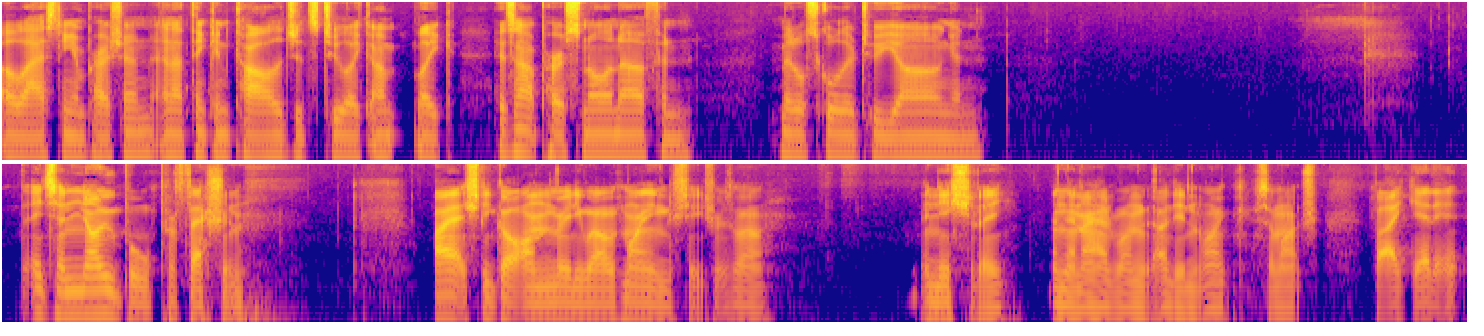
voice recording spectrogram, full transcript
a lasting impression. And I think in college it's too like um like it's not personal enough, and middle school they're too young, and It's a noble profession. I actually got on really well with my English teacher as well. Initially, and then I had one that I didn't like so much. But I get it.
